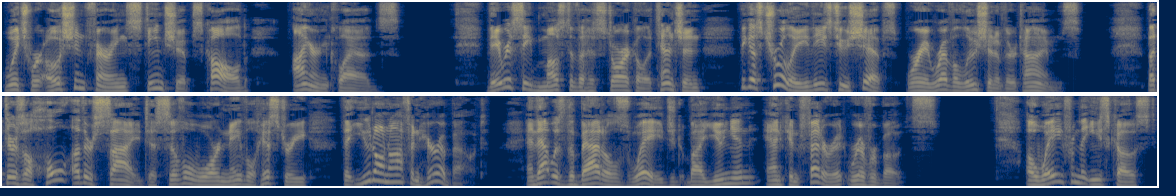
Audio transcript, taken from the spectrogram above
which were ocean-faring steamships called ironclads. They received most of the historical attention because truly these two ships were a revolution of their times. But there's a whole other side to Civil War naval history that you don't often hear about, and that was the battles waged by Union and Confederate riverboats. Away from the East Coast,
